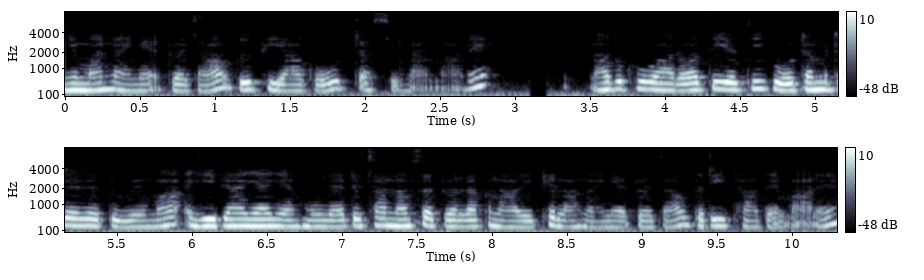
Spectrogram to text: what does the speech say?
မြင့်မားနိုင်တဲ့အတွက်ကြောင့်သွေးဖိအားကိုတက်စေနိုင်ပါတယ်နောက်တစ်ခုကတော့တရတိကိုဓမ္မတက်တဲ့သူတွေမှာအရေးပြားရရမှုနဲ့တခြားနောက်ဆက်တွဲလက္ခဏာတွေဖြစ်လာနိုင်တဲ့အတွက်ကြောင့်သတိထားသင့်ပါတယ်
